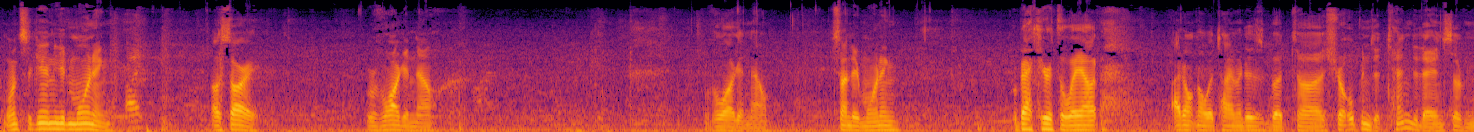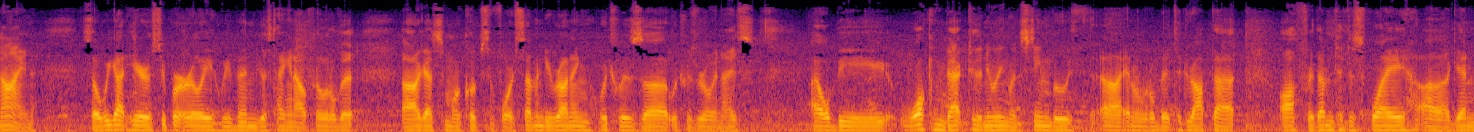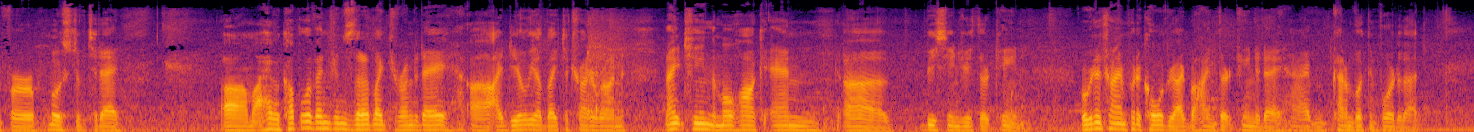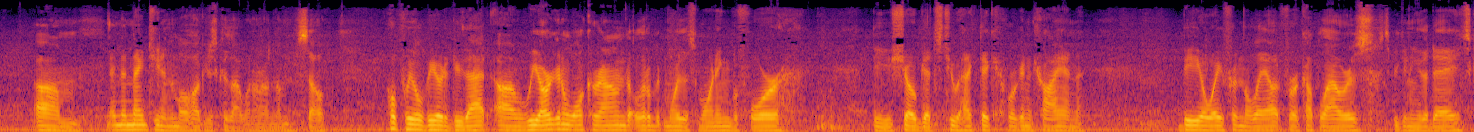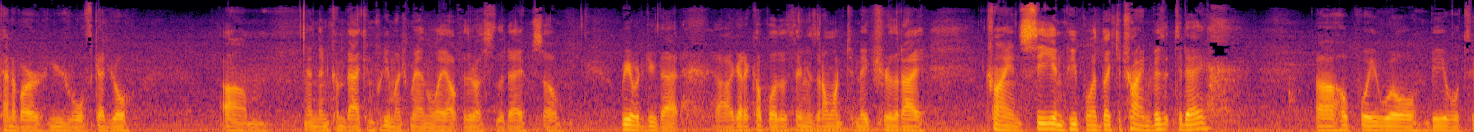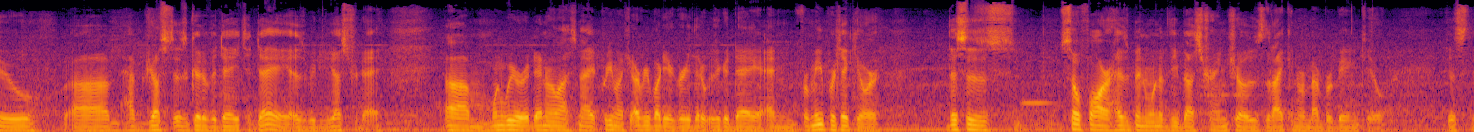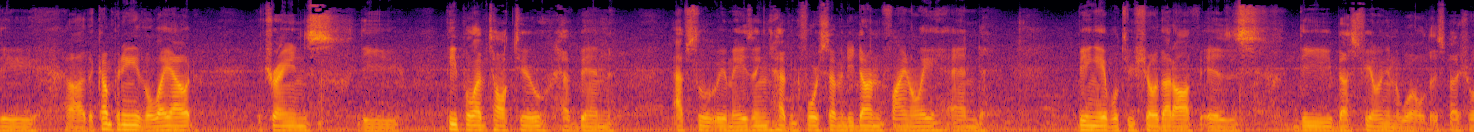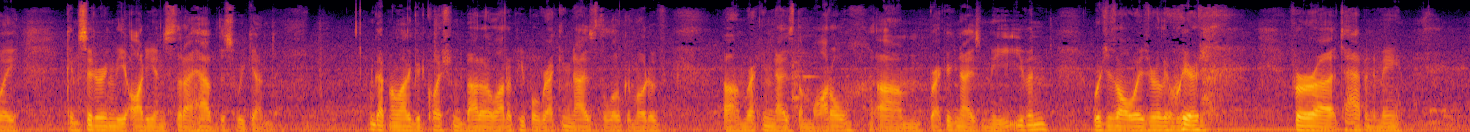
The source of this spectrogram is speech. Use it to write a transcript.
Once again, good morning. Oh, sorry. We're vlogging now. We're vlogging now. Sunday morning. We're back here at the layout. I don't know what time it is, but uh, show opens at 10 today instead of 9. So we got here super early. We've been just hanging out for a little bit. Uh, I got some more clips of 470 running, which was uh, which was really nice. I will be walking back to the New England Steam booth uh, in a little bit to drop that off for them to display uh, again for most of today. Um, I have a couple of engines that I'd like to run today. Uh, ideally, I'd like to try to run 19, the Mohawk, and uh, BCNG 13. We're gonna try and put a cold drag behind 13 today. I'm kind of looking forward to that. Um, and then 19 in the Mohawk just because I want to run them. So hopefully we'll be able to do that. Uh, we are gonna walk around a little bit more this morning before the show gets too hectic. We're gonna try and be away from the layout for a couple hours at the beginning of the day. It's kind of our usual schedule. Um, and then come back and pretty much man the layout for the rest of the day. So be able to do that. Uh, I got a couple other things that I want to make sure that I try and see and people I'd like to try and visit today. Uh, hopefully we'll be able to uh, have just as good of a day today as we did yesterday. Um, when we were at dinner last night, pretty much everybody agreed that it was a good day. And for me particular, this is so far has been one of the best train shows that I can remember being to. Just the uh, the company, the layout, the trains, the people I've talked to have been absolutely amazing. Having 470 done finally and being able to show that off is the best feeling in the world, especially considering the audience that I have this weekend. I've gotten a lot of good questions about it. A lot of people recognize the locomotive, um, recognize the model, um, recognize me even, which is always really weird for uh, to happen to me.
